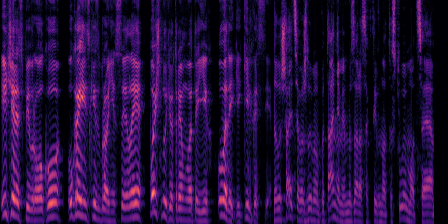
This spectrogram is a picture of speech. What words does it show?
І через півроку українські збройні сили почнуть отримувати їх у великій кількості. Залишається важливим питанням, і ми зараз активно тестуємо це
